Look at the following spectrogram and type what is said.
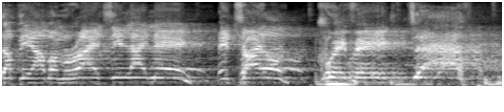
Of the album Riot Sea Lightning, entitled Creeping Death.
